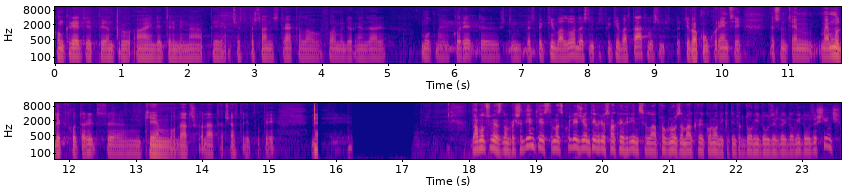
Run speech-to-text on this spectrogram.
concrete pentru a-i determina pe aceste persoane să treacă la o formă de organizare mult mai corectă și din perspectiva lor, dar și din perspectiva statului și din perspectiva concurenței. Noi suntem mai mult decât hotărâți să încheiem odată și odată această epopee. Da, mulțumesc, domnul președinte. Stimați colegi, eu întâi vreau să fac referință la prognoza macroeconomică pentru 2022-2025.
